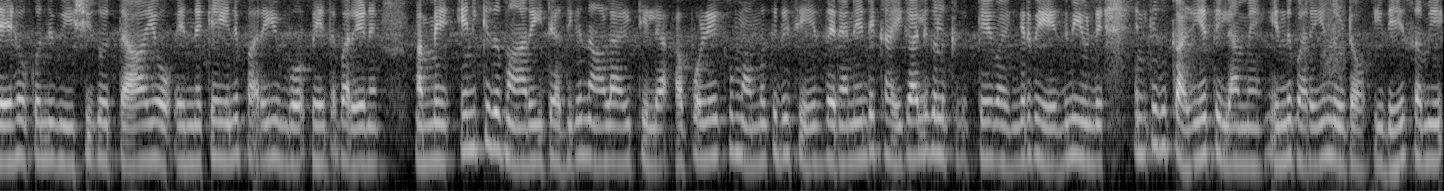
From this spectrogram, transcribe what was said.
ദേഹമൊക്കെ ഒന്ന് വീശി കൊത്തായോ എന്നൊക്കെ ഇങ്ങനെ പറയുമ്പോൾ വേദ പറയണേ അമ്മേ എനിക്കിത് മാറിയിട്ട് അധികം നാളായിട്ടില്ല. അപ്പോഴേക്കും അമ്മക്കിത് ചെയ്തു തരാൻ എന്റെ കൈകാലുകൾക്കൊക്കെ ഭയങ്കര വേദനയുണ്ട്. എനിക്കിത് കഴിയത്തില്ല അമ്മേ എന്ന് പറയുന്നു കേട്ടോ ഇതേ സമയം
